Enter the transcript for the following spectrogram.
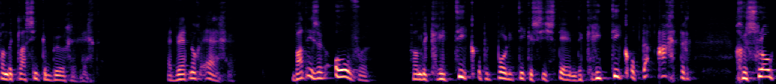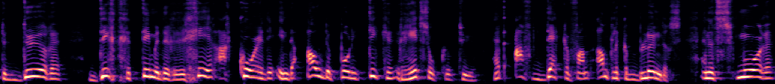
van de klassieke burgerrechten. Het werd nog erger. Wat is er over van de kritiek op het politieke systeem, de kritiek op de achter gesloten deuren dichtgetimmerde regeerakkoorden in de oude politieke ritselcultuur. Het afdekken van ambtelijke blunders en het smoren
